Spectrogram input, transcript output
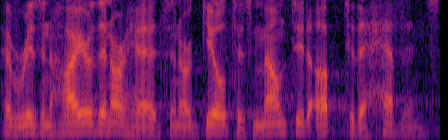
have risen higher than our heads, and our guilt has mounted up to the heavens.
